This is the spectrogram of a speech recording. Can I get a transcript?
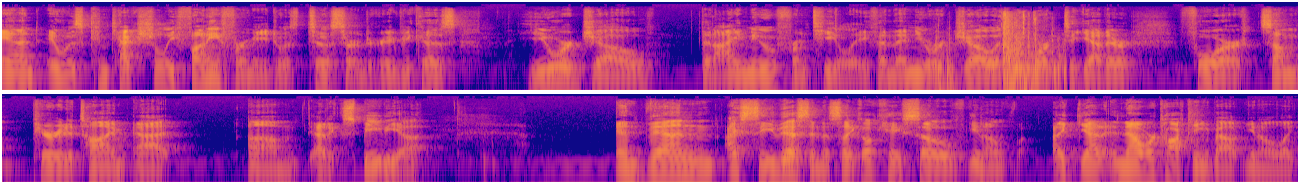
and it was contextually funny for me to to a certain degree because you were Joe that I knew from Tealeaf, and then you were Joe as we worked together for some period of time at um, at Expedia, and then I see this, and it's like, okay, so you know, I get, it. and now we're talking about you know like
